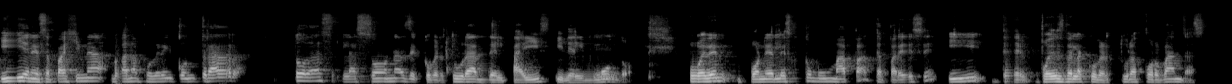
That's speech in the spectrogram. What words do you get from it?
y en esa página van a poder encontrar todas las zonas de cobertura del país y del mundo. Pueden ponerles como un mapa, te aparece, y te, puedes ver la cobertura por bandas.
